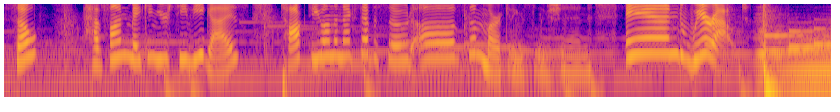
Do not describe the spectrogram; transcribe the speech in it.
So, have fun making your CV, guys. Talk to you on the next episode of The Marketing Solution. And we're out.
